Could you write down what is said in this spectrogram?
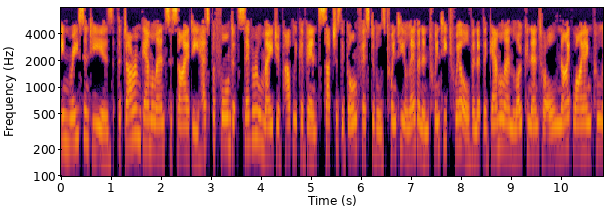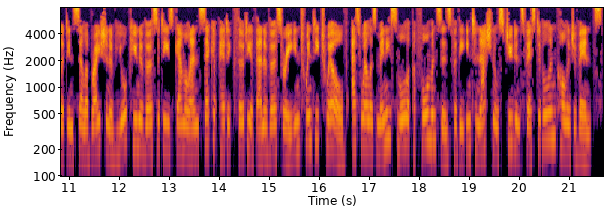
In recent years, the Durham Gamelan Society has performed at several major public events such as the Gong Festivals 2011 and 2012 and at the Gamelan Lokananta All-Night Wayang Kulit in celebration of York University's Gamelan Sekar 30th anniversary in 2012, as well as many smaller performances for the International Students Festival and college events.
